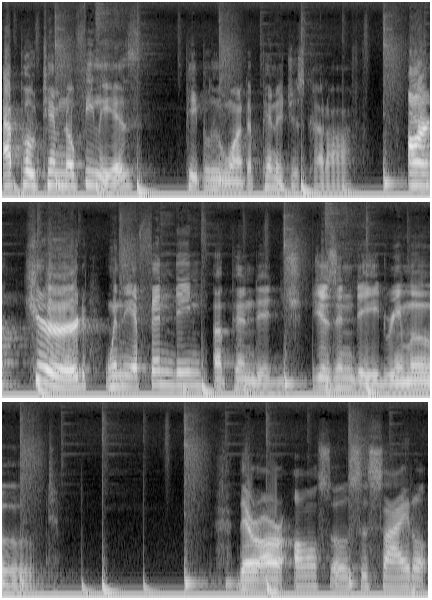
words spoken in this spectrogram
apotemnophilias, people who want appendages cut off, aren't cured when the offending appendage is indeed removed there are also societal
